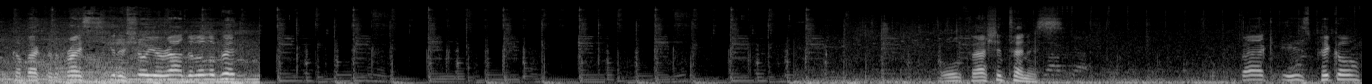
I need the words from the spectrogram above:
We'll come back for the prices. Gonna show you around a little bit. Old-fashioned tennis. Back is Pickle.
